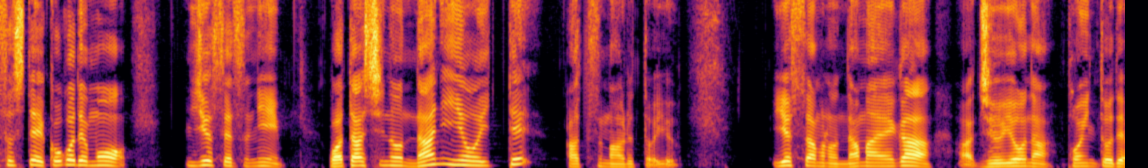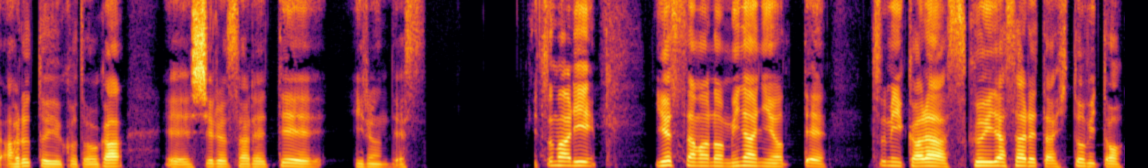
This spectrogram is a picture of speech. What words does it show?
そしてここでも20節に私の名において集まるというイエス様の名前が重要なポイントであるということが記されているんです。つまりイエス様の皆によって罪から救い出された人々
